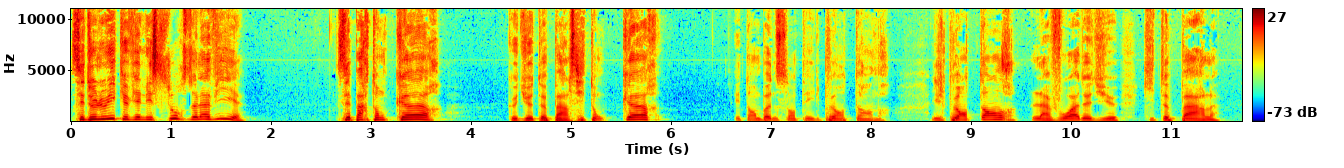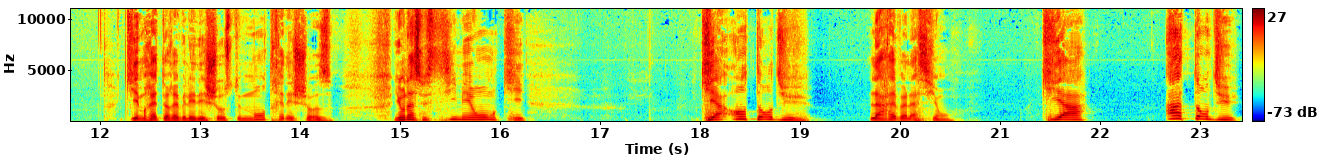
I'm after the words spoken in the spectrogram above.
c'est de lui que viennent les sources de la vie. C'est par ton cœur que Dieu te parle. Si ton cœur est en bonne santé, il peut entendre. Il peut entendre la voix de Dieu qui te parle, qui aimerait te révéler des choses, te montrer des choses. Et on a ce Siméon qui, qui a entendu la révélation, qui a attendu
